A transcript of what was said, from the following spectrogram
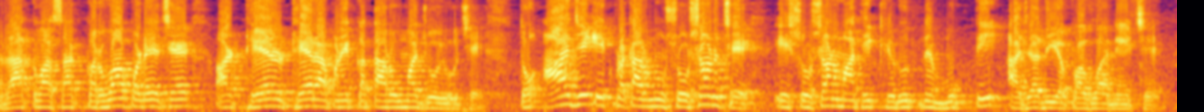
રાતવાસા કરવા પડે છે. આ ઠેર ઠેર આપણે કતારોમાં જોયું છે. તો આ જે એક પ્રકારનું શોષણ છે, એ શોષણમાંથી ખેડૂતને મુક્તિ આઝાદી અપાવવાની છે.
